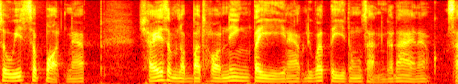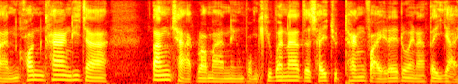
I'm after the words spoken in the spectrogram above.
สวิตสปอตนะครับใช้สำหรับบัตทอนนิ่งตีนะครับหรือว่าตีตรงสันก็ได้นะสันค่อนข้างที่จะตั้งฉากประมาณหนึ่งผมคิดว่าน่าจะใช้จุดแท่งไฟได้ด้วยนะแต่ใหญ่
